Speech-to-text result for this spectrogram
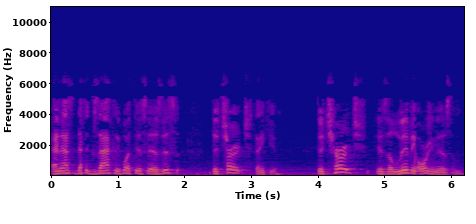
And that's, that's exactly what this is. This, the church, thank you. The church is a living organism.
